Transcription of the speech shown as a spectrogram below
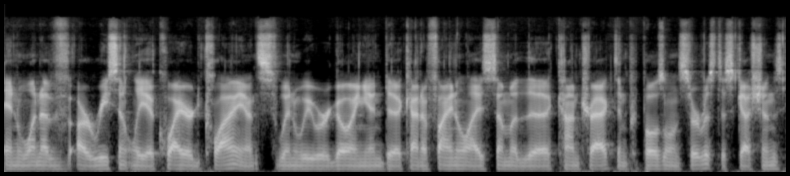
And one of our recently acquired clients, when we were going in to kind of finalize some of the contract and proposal and service discussions,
